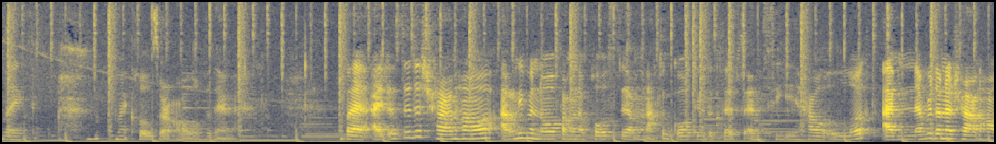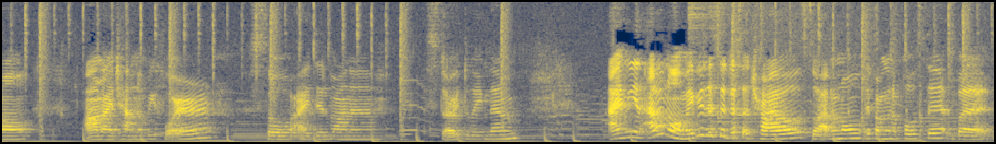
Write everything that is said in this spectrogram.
Like my clothes are all over there but I just did a try on haul. I don't even know if I'm gonna post it. I'm gonna have to go through the clips and see how it looked. I've never done a try on haul on my channel before, so I did wanna start doing them. I mean, I don't know, maybe this is just a trial, so I don't know if I'm gonna post it, but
